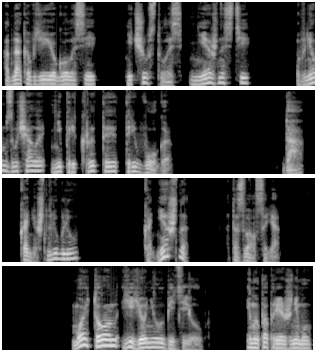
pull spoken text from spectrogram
Однако в ее голосе не чувствовалось нежности, в нем звучала неприкрытая тревога. «Да, конечно, люблю». «Конечно», — отозвался я. Мой тон ее не убедил, и мы по-прежнему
